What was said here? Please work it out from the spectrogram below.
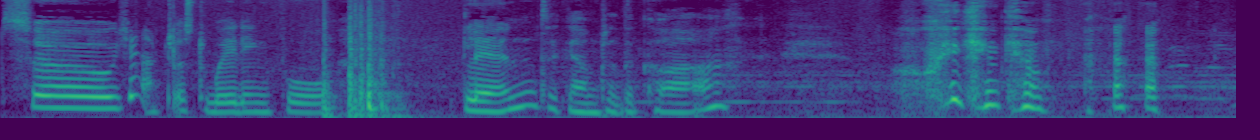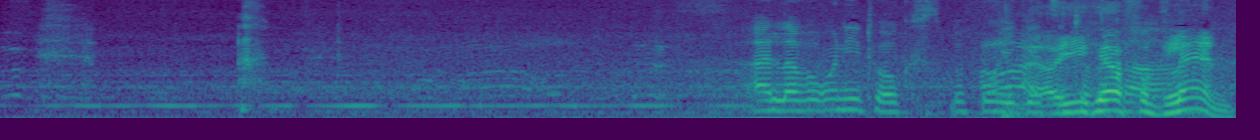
So yeah, just waiting for Glen to come to the car. We can come. I love it when he talks before he Hi, gets are into you the here car. for Glen?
